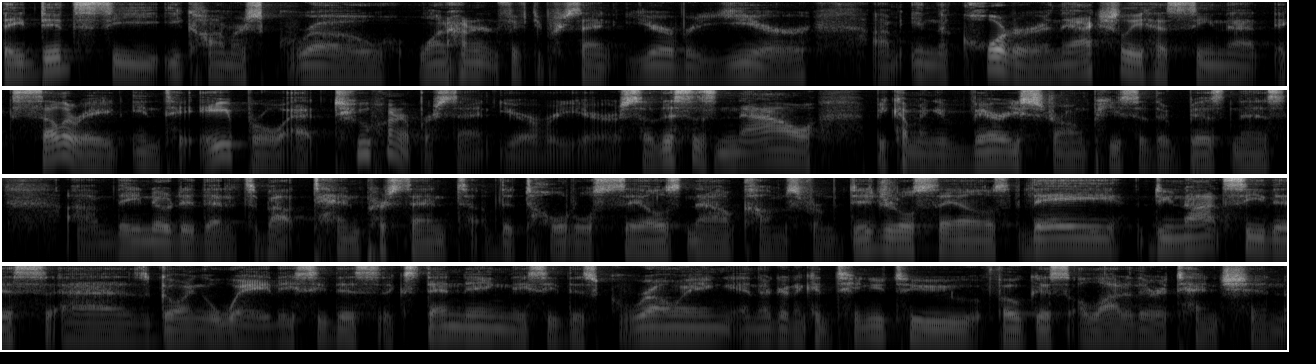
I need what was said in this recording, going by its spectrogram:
They did see e commerce grow 150% year over year um, in the quarter, and they actually has seen that accelerate into April at 200% year over year. So this is now becoming a very strong piece of their business. Um, they noted that it's about 10% of the total sales now comes from digital sales. They do not see this as going away. They see this extending, they see this growing, and they're going to continue to focus a lot of their attention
